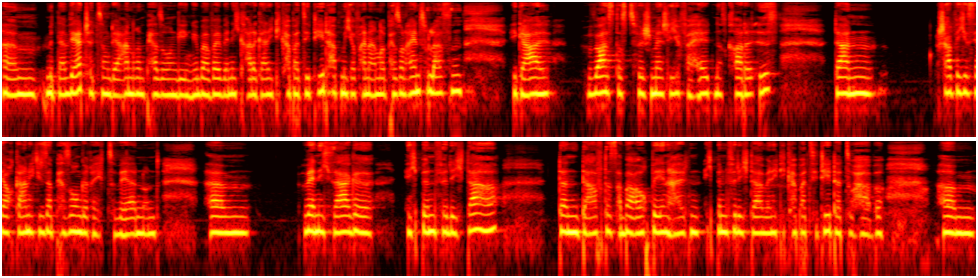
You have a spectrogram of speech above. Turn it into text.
ähm, mit einer Wertschätzung der anderen Person gegenüber, weil wenn ich gerade gar nicht die Kapazität habe, mich auf eine andere Person einzulassen, egal was das zwischenmenschliche Verhältnis gerade ist, dann schaffe ich es ja auch gar nicht, dieser Person gerecht zu werden. Und ähm, wenn ich sage, ich bin für dich da, dann darf das aber auch beinhalten, ich bin für dich da, wenn ich die Kapazität dazu habe. Ähm,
